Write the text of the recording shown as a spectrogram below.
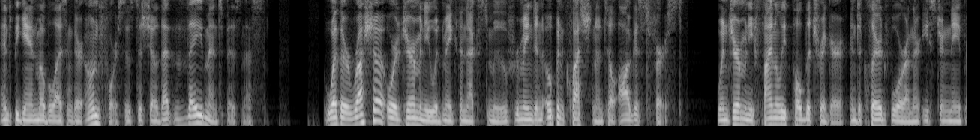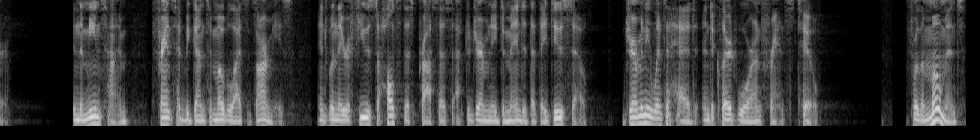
and began mobilizing their own forces to show that they meant business. Whether Russia or Germany would make the next move remained an open question until August 1st, when Germany finally pulled the trigger and declared war on their eastern neighbor. In the meantime, France had begun to mobilize its armies, and when they refused to halt this process after Germany demanded that they do so, Germany went ahead and declared war on France too. For the moment,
